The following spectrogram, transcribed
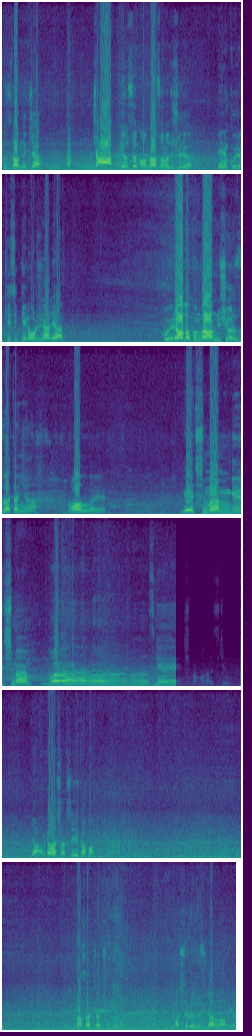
hızlandıkça çat diyorsun ondan sonra düşürüyor. Benim kuyruk kesik değil orijinal ya. Kuyruğa dokunduğu an düşüyoruz zaten ya. Vallahi. Geçmem geçmem vazgeçmem. Ananı sikeyim. Ya arkadaşlar şeyi kapattım ya. Nasıl açacağım şimdi onu? Aşırı rüzgar var ya.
